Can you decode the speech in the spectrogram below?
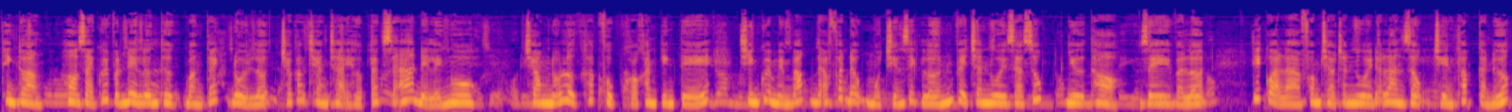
Thỉnh thoảng, họ giải quyết vấn đề lương thực bằng cách đổi lợn cho các trang trại hợp tác xã để lấy ngô. Trong nỗ lực khắc phục khó khăn kinh tế, chính quyền miền Bắc đã phát động một chiến dịch lớn về chăn nuôi gia súc như thỏ, dê và lợn. Kết quả là phong trào chăn nuôi đã lan rộng trên khắp cả nước.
